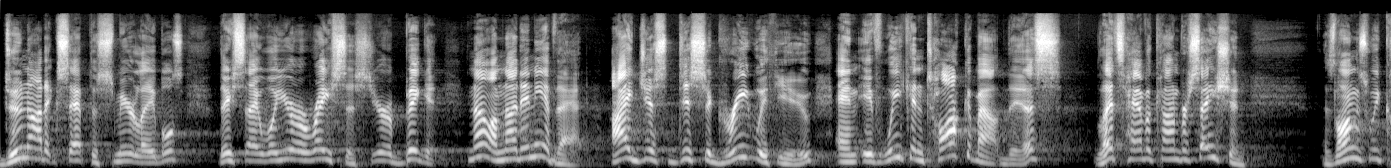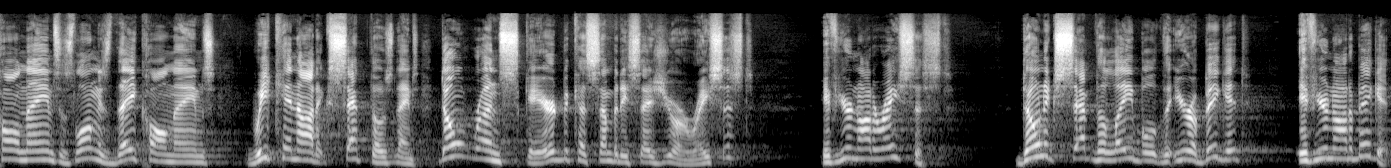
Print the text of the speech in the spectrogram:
Do not accept the smear labels. They say, well, you're a racist, you're a bigot. No, I'm not any of that. I just disagree with you. And if we can talk about this, let's have a conversation. As long as we call names, as long as they call names, we cannot accept those names. Don't run scared because somebody says you're a racist if you're not a racist. Don't accept the label that you're a bigot if you're not a bigot.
